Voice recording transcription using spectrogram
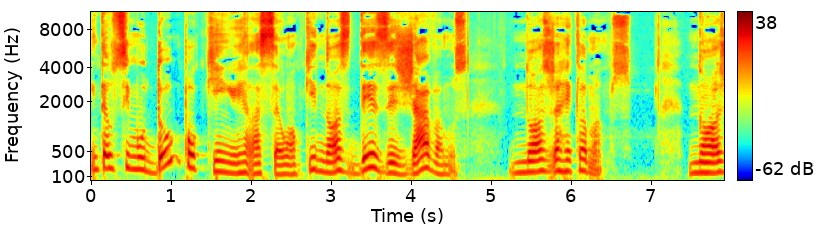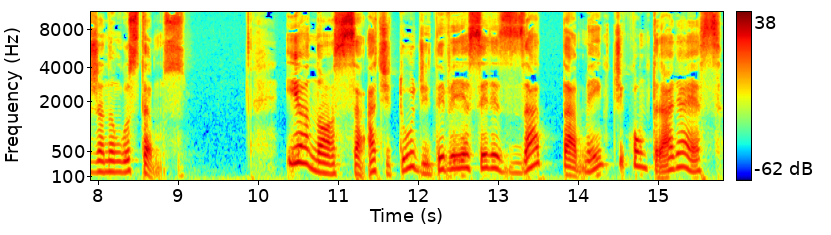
Então, se mudou um pouquinho em relação ao que nós desejávamos, nós já reclamamos, nós já não gostamos. E a nossa atitude deveria ser exatamente contrária a essa.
